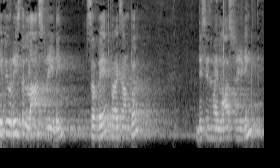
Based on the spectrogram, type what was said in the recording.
if you reach the last reading, so where for example, this is my last reading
